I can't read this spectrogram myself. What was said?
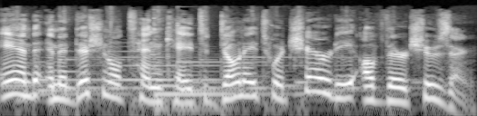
and an additional 10K to donate to a charity of their choosing.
